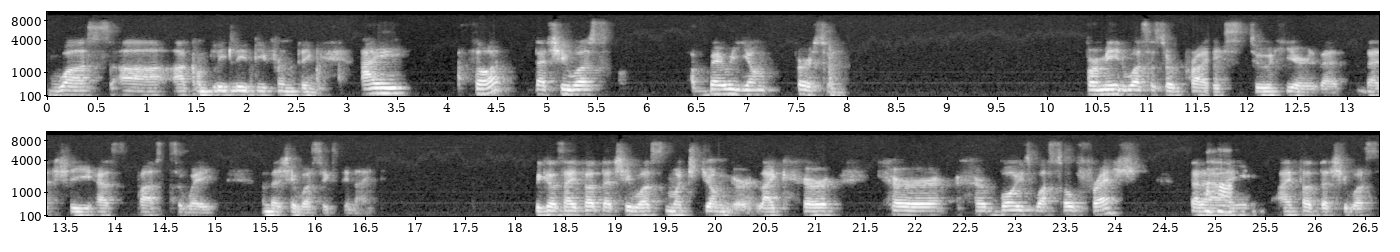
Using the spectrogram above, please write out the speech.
was uh, a completely different thing. I thought that she was a very young person. For me, it was a surprise to hear that, that she has passed away and that she was 69. Because I thought that she was much younger, like her her her voice was so fresh that uh-huh. I I thought that she was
